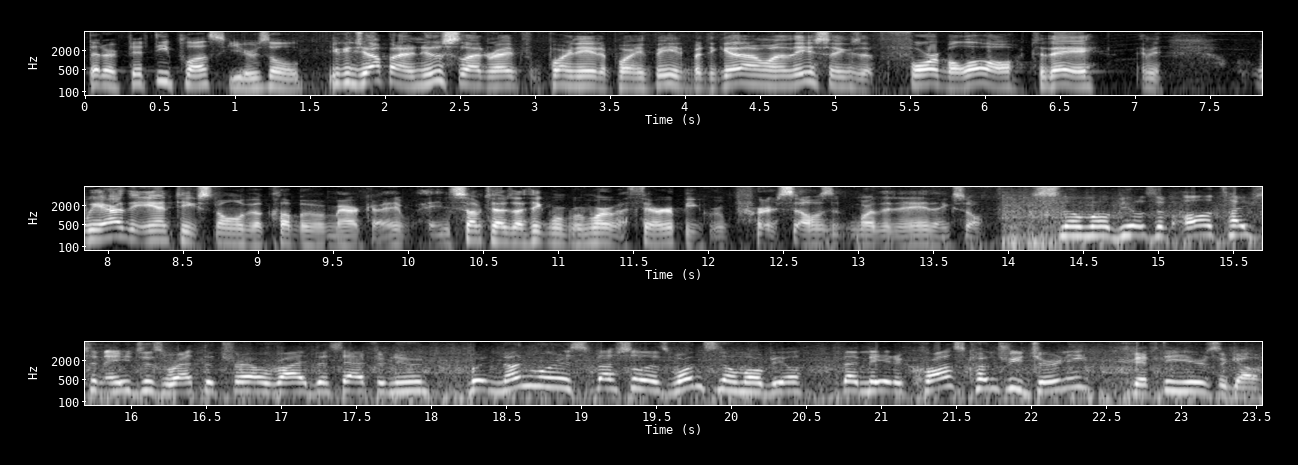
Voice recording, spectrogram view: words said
that are 50 plus years old. You can jump on a new sled right from point A to point B, but to get on one of these things at four below today, I mean, we are the Antique Snowmobile Club of America. And sometimes I think we're more of a therapy group for ourselves more than anything. So, snowmobiles of all types and ages were at the trail ride this afternoon, but none were as special as one snowmobile that made a cross-country journey 50 years ago.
